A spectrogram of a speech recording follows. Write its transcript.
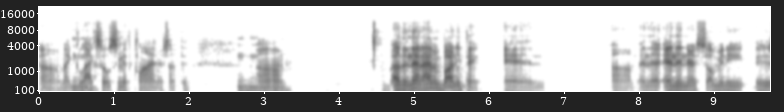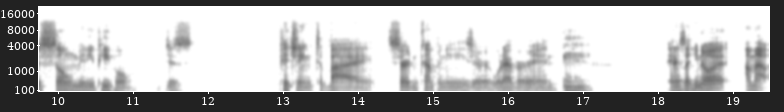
um, like Mhm. GlaxoSmithKline or something. Mhm. Um, other than that, I haven't bought anything. And um, and then and then there's so many there's just so many people just pitching to buy certain companies or whatever, and Mhm. and it's like you know what, I'm out.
